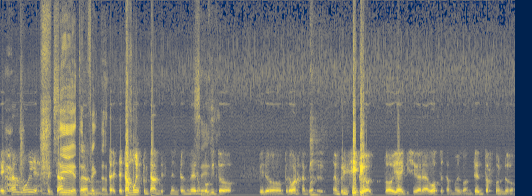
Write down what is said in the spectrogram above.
están muy expectantes. Sí, están, expectantes. Están muy expectantes de entender un poquito, pero pero bueno, están, en principio todavía hay que llegar a agosto, están muy contentos con lo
